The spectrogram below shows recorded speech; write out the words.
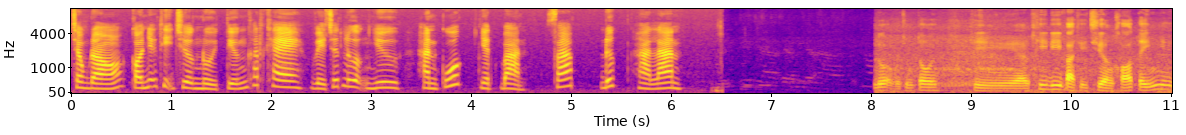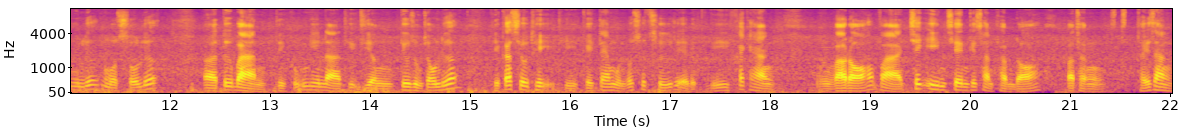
Trong đó có những thị trường nổi tiếng khắt khe về chất lượng như Hàn Quốc, Nhật Bản, Pháp, Đức, Hà Lan, lụa của chúng tôi thì ờ, khi đi vào thị trường khó tính như nước một số nước à, tư bản thì cũng như là thị trường tiêu dùng trong nước thì các siêu thị thì cái tem nguồn gốc xuất xứ để được đi khách hàng vào đó và check in trên cái sản phẩm đó và thằng thấy rằng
